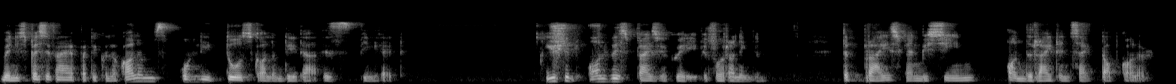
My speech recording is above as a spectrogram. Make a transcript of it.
When you specify particular columns, only those column data is being read. You should always price your query before running them. The price can be seen on the right hand side top corner.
